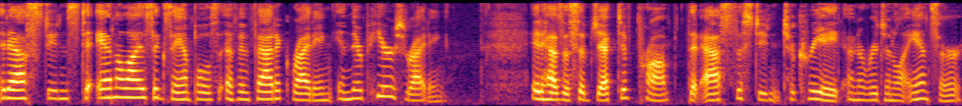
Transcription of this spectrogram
it asks students to analyze examples of emphatic writing in their peers' writing. It has a subjective prompt that asks the student to create an original answer.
